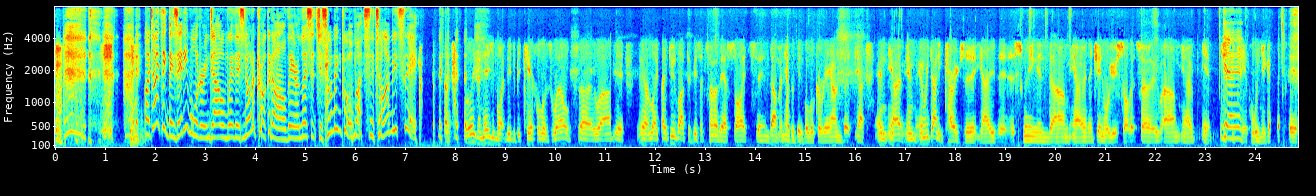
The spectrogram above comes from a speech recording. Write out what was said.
I don't think there's any water in Darwin where there's not a crocodile there, unless it's your swimming pool most of the time, is there? well, even there, you might need to be careful as well. So, um, yeah, you know, like they do love to visit some of our sites and um, and have a bit of a look around. But you know, and you know, and, and we don't encourage the you know the, the swimming and um, you know and the general use of it. So, um, you know, yeah, just yeah. be careful when you go there.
